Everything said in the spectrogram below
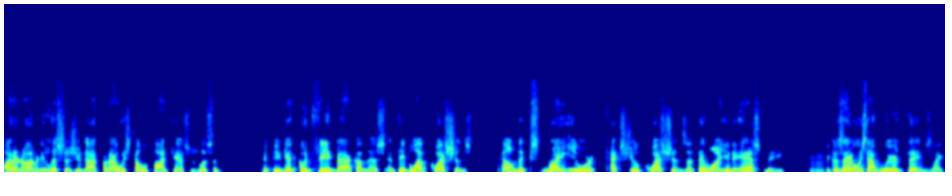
I don't know how many listeners you got, but I always tell the podcasters, listen, if you get good feedback on this and people have questions, tell them to write you or text you questions that they want you to ask me. Mhm. Because they always have weird things like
